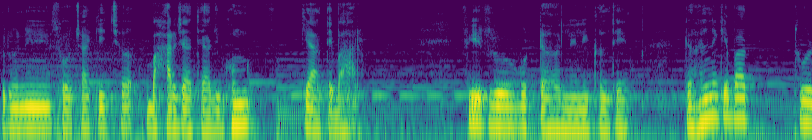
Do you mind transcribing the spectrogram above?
फिर उन्हें सोचा कि बाहर जाते, आज घूम के आते बाहर। फिर वो टहलने निकलते। टहलने के बाद तो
